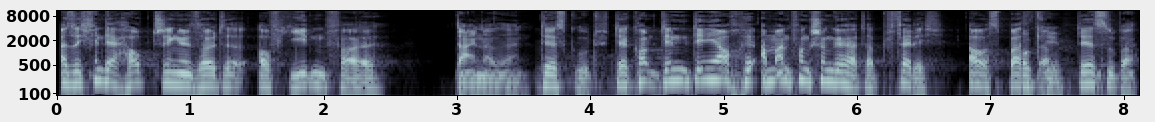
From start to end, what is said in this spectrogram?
Also ich finde, der Hauptjingle sollte auf jeden Fall deiner sein. Der ist gut. Der kommt, den, den ihr auch am Anfang schon gehört habt. Fertig. Aus, basta. Okay. Der ist super.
